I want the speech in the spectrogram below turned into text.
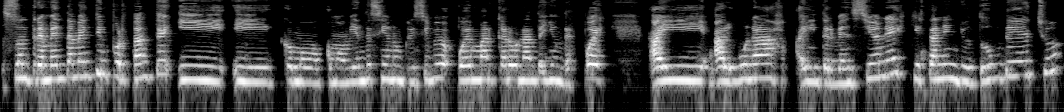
son tremendamente importantes y, y, como, como bien decía en un principio, pueden marcar un antes y un después. Hay algunas intervenciones que están en YouTube, de hecho,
